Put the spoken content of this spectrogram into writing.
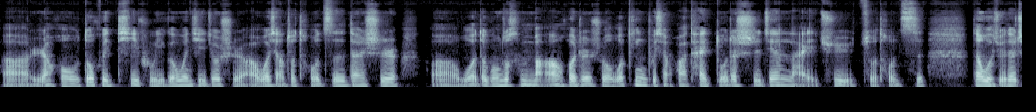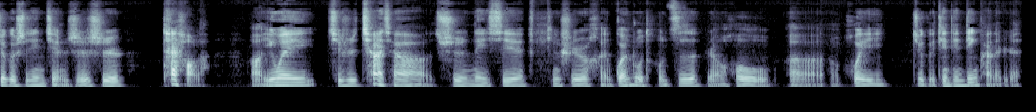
啊，然后都会提出一个问题，就是啊，我想做投资，但是呃，我的工作很忙，或者说我并不想花太多的时间来去做投资。那我觉得这个事情简直是太好了啊，因为其实恰恰是那些平时很关注投资，然后呃会。这个天天盯盘的人，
